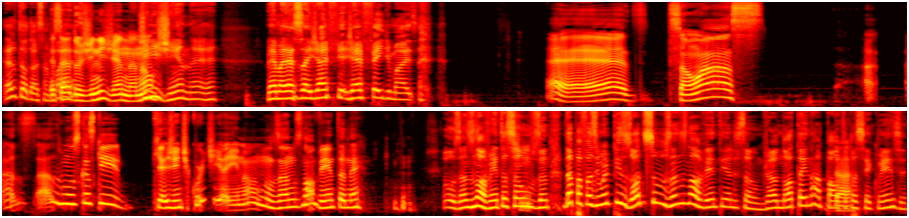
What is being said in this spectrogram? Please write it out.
É do Teodoro Sampaio? Esse é do Gine Geno, né? Não? Gini Gen, né? É. É, mas essas aí já é, fe- já é feio demais. É, são as, as as músicas que que a gente curtia aí no- nos anos 90, né? Os anos 90 são os anos. Dá pra fazer um episódio sobre os anos 90, hein, Alisson? Já anota aí na pauta Dá. pra sequência.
